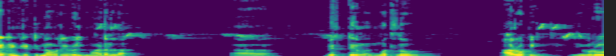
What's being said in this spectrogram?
ಐಡೆಂಟಿಟಿ ನಾವು ರಿವೀಲ್ ಮಾಡಲ್ಲ. ವಿಕ್ಟಿಮ್ ಮತ್ತು ಆರೋಪಿ ಇವರು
